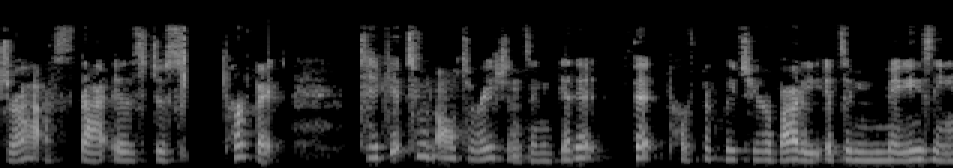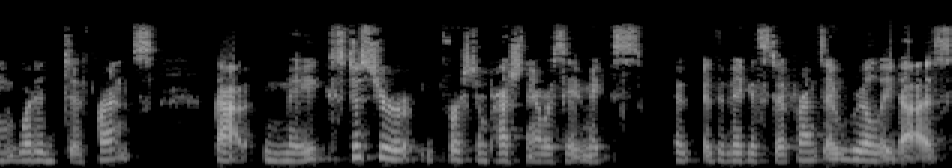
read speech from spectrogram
dress that is just perfect. Take it to an alterations and get it fit perfectly to your body. It's amazing what a difference that makes. Just your first impression, I would say it makes uh, uh, the biggest difference. It really does.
